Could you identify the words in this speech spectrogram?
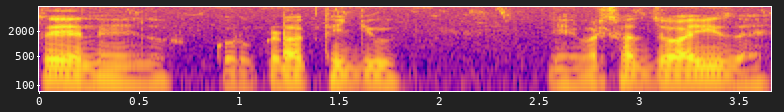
છે ને જો કોરું કડાક થઈ ગયું ને વરસાદ જો આવી જાય,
